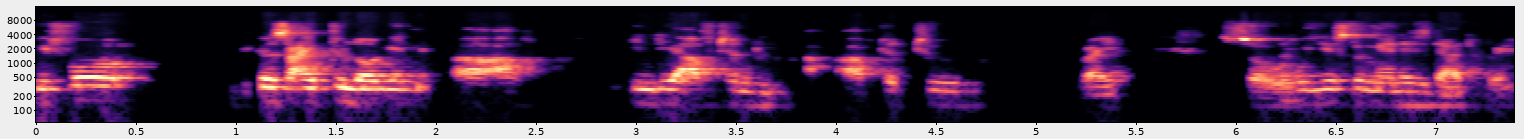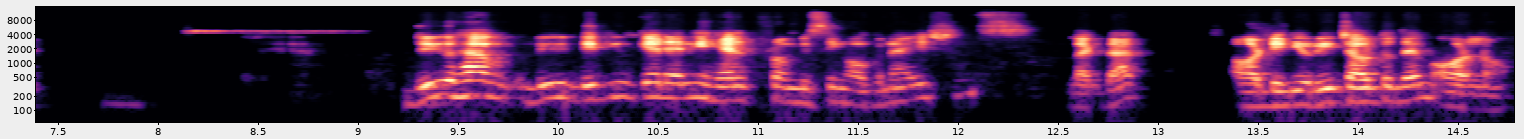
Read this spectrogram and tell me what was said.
before because I had to log in uh, in the afternoon after two, right? So we used to manage that way. Do you have? Do you, did you get any help from Mising organizations like that, or did you reach out to them or no?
